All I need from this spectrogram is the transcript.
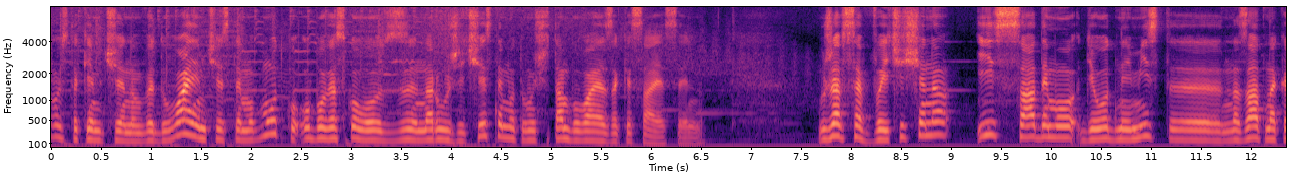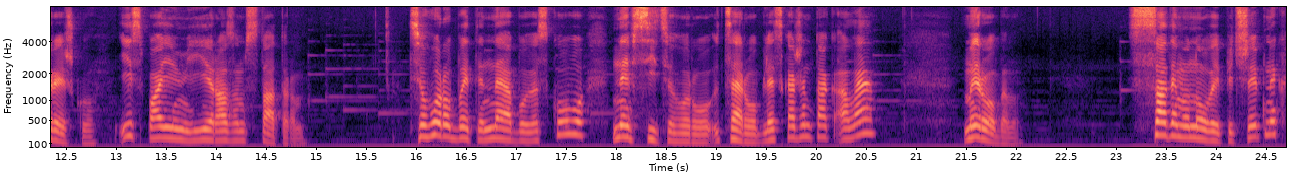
Ось таким чином видуваємо, чистимо обмотку. Обов'язково з наружі чистимо, тому що там буває закисає сильно. Уже все вичищено. І садимо діодний міст е, назад на кришку. І спаюємо її разом з статором. Цього робити не обов'язково. Не всі цього це роблять, скажімо так, але ми робимо. Садимо новий підшипник,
